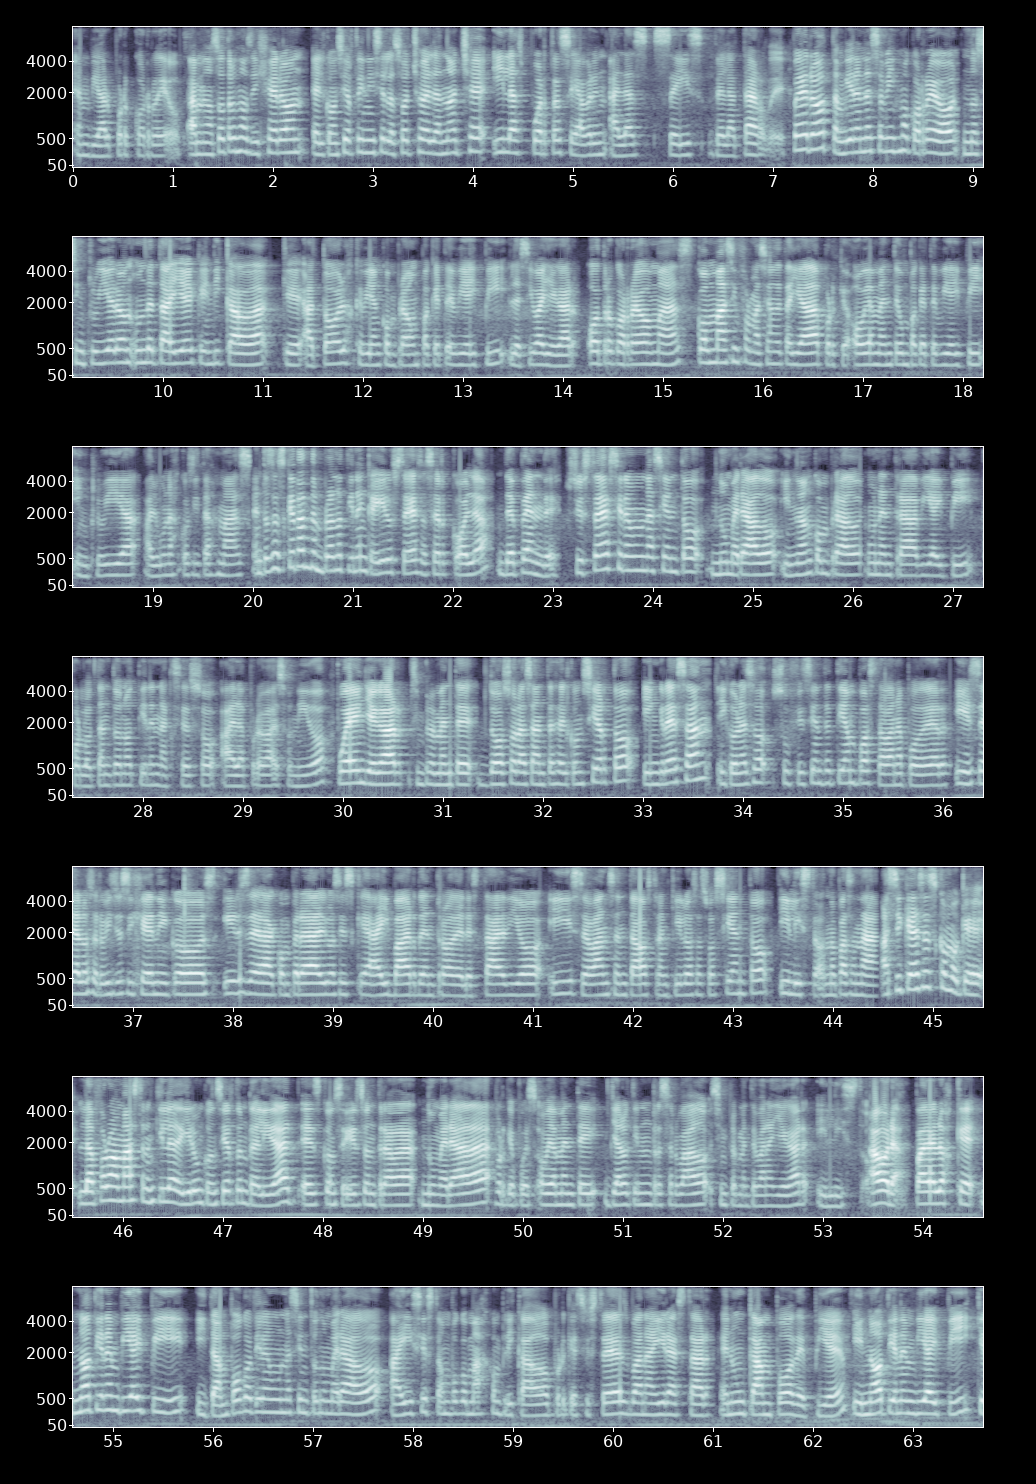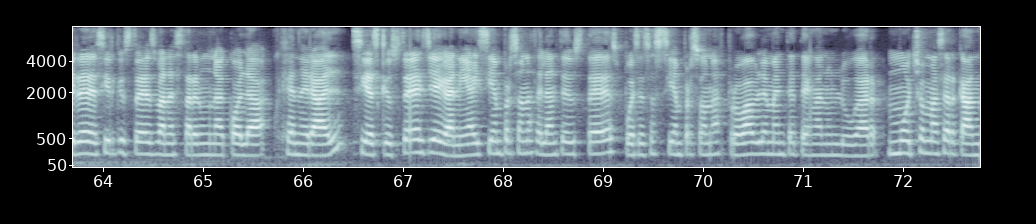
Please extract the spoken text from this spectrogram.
enviar por correo. A nosotros nos dijeron el concierto inicia a las 8 de la noche y las puertas se abren a las 6 de la tarde. Pero también en ese mismo correo nos incluyeron un detalle que indicaba que a todos los que habían comprado un paquete VIP VIP les iba a llegar otro correo más con más información detallada porque obviamente un paquete VIP incluía algunas cositas más. Entonces, ¿qué tan temprano tienen que ir ustedes a hacer cola? Depende. Si ustedes tienen un asiento numerado y no han comprado una entrada VIP, por lo tanto no tienen acceso a la prueba de sonido, pueden llegar simplemente dos horas antes del concierto, ingresan y con eso suficiente tiempo hasta van a poder irse a los servicios higiénicos, irse a comprar algo si es que hay bar dentro del estadio y se van sentados tranquilos a su asiento y listo, no pasa nada. Así que esa es como que la forma más tranquila de ir a un concierto en realidad es conseguir su entrada numerada porque pues obviamente ya lo tienen reservado, simplemente van a llegar y listo. Ahora, para los que no tienen VIP y tampoco tienen un asiento numerado, ahí sí está un poco más complicado porque si ustedes van a ir a estar en un campo de pie y no tienen VIP, quiere decir que ustedes van a estar en una cola general. Si es que ustedes llegan y hay 100 personas delante de ustedes, pues esas 100 personas probablemente tengan un lugar mucho más cercano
